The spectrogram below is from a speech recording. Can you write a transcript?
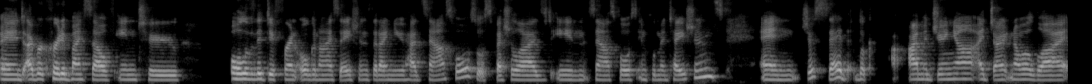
And I recruited myself into all of the different organizations that I knew had Salesforce or specialized in Salesforce implementations and just said, look, I'm a junior. I don't know a lot.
